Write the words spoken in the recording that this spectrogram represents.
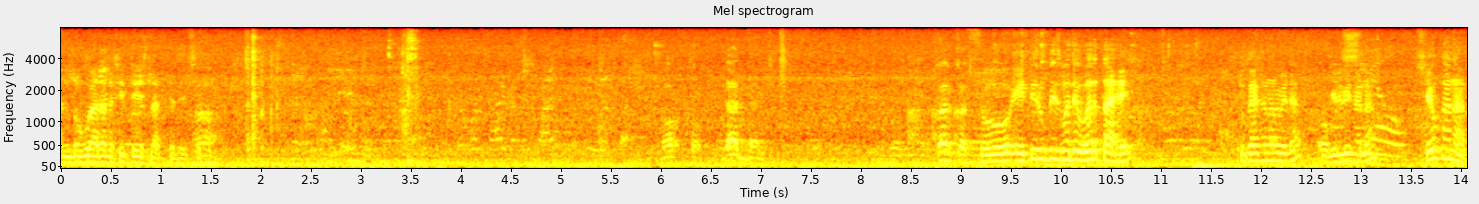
आणि बघू आता कशी टेस्ट लागते त्याची हो हो डन डन कर कर. सो एटी रुपीजमध्ये वर्थ आहे. तू काय खाणार बेटा? जिलबी खाणार? शेव. खाणार?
